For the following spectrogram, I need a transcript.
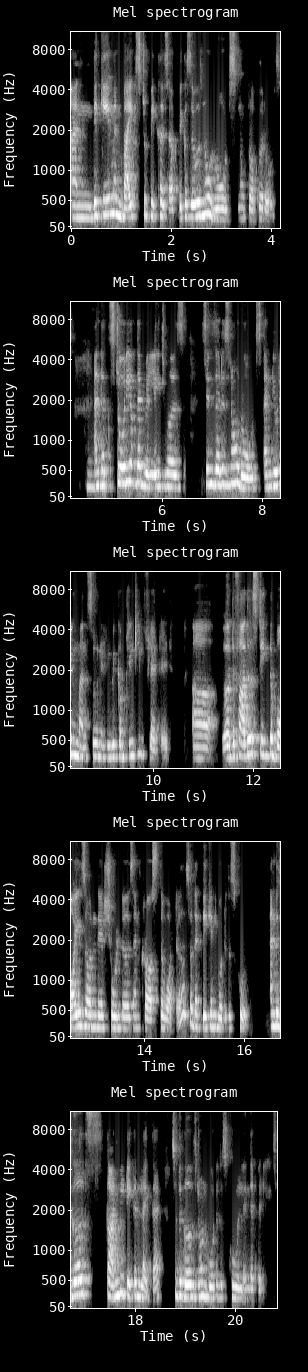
And they came in bikes to pick us up because there was no roads, no proper roads. Mm. And the story of that village was since there is no roads and during monsoon, it will be completely flooded uh, uh, the fathers take the boys on their shoulders and cross the water so that they can go to the school. And the girls can't be taken like that so the girls don't go to the school in that village.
